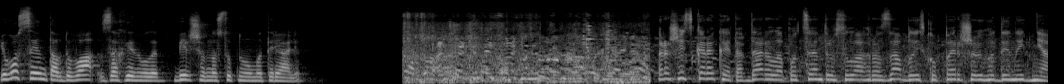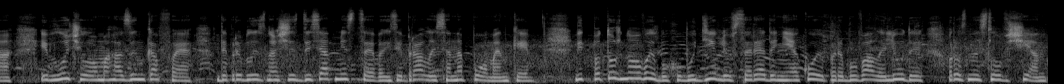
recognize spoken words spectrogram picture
Його син та вдова загинули. Більше в наступному матеріалі. Рашистська ракета вдарила по центру села Гроза близько першої години дня і влучила у магазин кафе, де приблизно 60 місцевих зібралися на поминки. Від потужного вибуху будівлю, всередині якої перебували люди, рознесло вщент.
